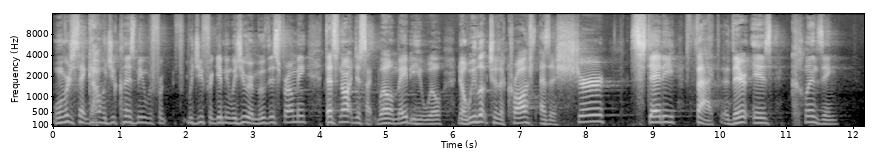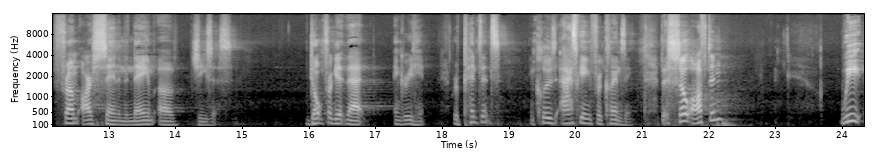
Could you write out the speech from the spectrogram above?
when we're just saying, God, would you cleanse me? Would you forgive me? Would you remove this from me? That's not just like, well, maybe he will. No, we look to the cross as a sure, steady fact. There is cleansing from our sin in the name of Jesus. Don't forget that ingredient. Repentance includes asking for cleansing. But so often, we,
